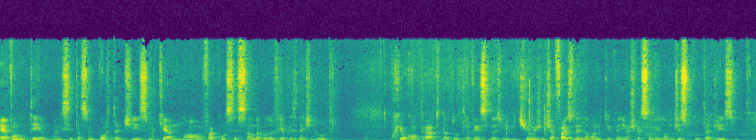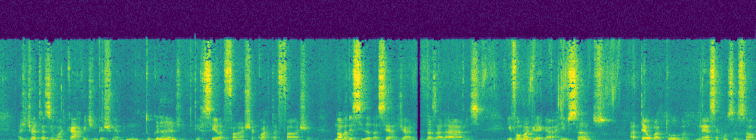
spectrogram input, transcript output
É, vamos ter uma licitação importantíssima, que é a nova concessão da rodovia Presidente Dutra porque o contrato da Dutra vence em 2021, a gente já faz o leilão ano que vem, acho que vai ser um leilão disputadíssimo. A gente vai trazer uma carga de investimento muito grande, terceira faixa, quarta faixa, nova descida da Serra de das Araras, e vamos agregar Rio Santos até Ubatuba nessa concessão.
